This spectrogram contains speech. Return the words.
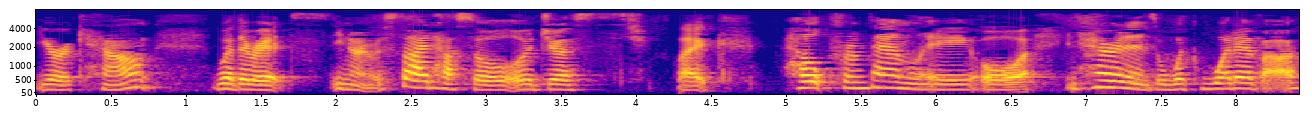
your account, whether it's, you know, a side hustle or just like help from family or inheritance or whatever,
